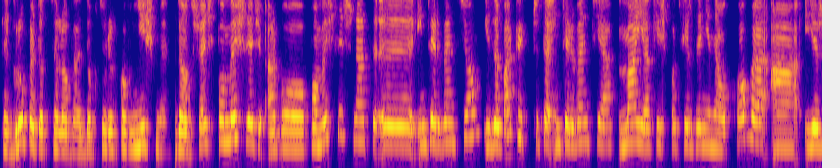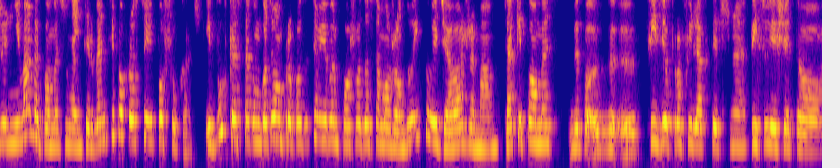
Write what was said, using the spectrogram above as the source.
te grupy docelowe, do których powinniśmy dotrzeć, pomyśleć albo pomyśleć nad y, interwencją i zobaczyć, czy ta interwencja ma jakieś potwierdzenie naukowe, a jeżeli nie mamy pomysłu na interwencję, po prostu jej poszukać. I wówczas taką gotową propozycją ja bym poszła do samorządu i powiedziała, że mam taki pomysł fizjoprofilaktyczny, wpisuje się to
